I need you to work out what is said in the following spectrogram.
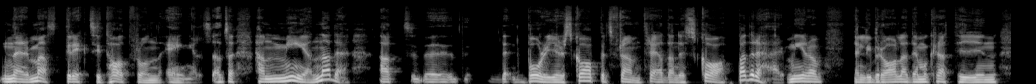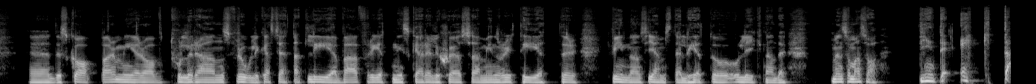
närmast direkt citat från Engels. Alltså, han menade att eh, borgerskapets framträdande skapade det här. Mer av den liberala demokratin, Eh, det skapar mer av tolerans för olika sätt att leva, för etniska religiösa minoriteter, kvinnans jämställdhet och, och liknande. Men som han sa, det är inte äkta.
